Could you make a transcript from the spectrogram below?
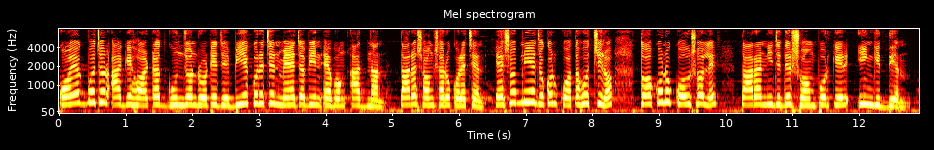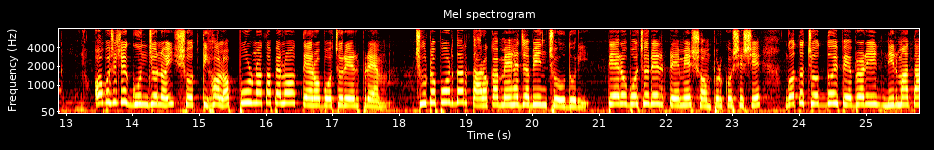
কয়েক বছর আগে হঠাৎ গুঞ্জন রোটে যে বিয়ে করেছেন মেহজাবিন এবং আদনান, তারা সংসারও করেছেন। এসব নিয়ে যখন কথা হচ্ছিল, তখনও কৌশলে তারা নিজেদের সম্পর্কের ইঙ্গিত দেন। অবশেষে গুঞ্জনই সত্যি হল, পূর্ণতা পেল তেরো বছরের প্রেম। ছোট পর্দার তারকা মেহজাবিন চৌধুরী। তেরো বছরের প্রেমের সম্পর্ক শেষে গত চোদ্দোই ফেব্রুয়ারি নির্মাতা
